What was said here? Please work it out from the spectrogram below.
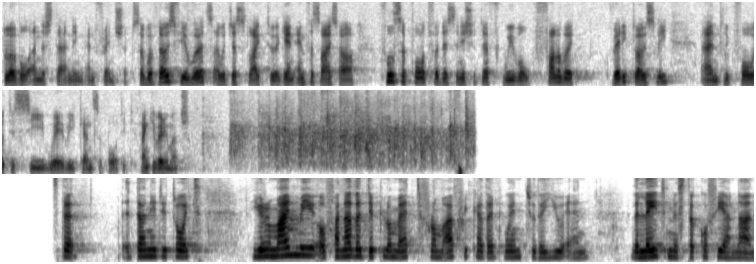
global understanding and friendship. So with those few words, I would just like to again emphasize our full support for this initiative. We will follow it very closely and look forward to see where we can support it. Thank you very much. Mr. Danny du Toit, you remind me of another diplomat from Africa that went to the UN, the late Mr. Kofi Annan.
